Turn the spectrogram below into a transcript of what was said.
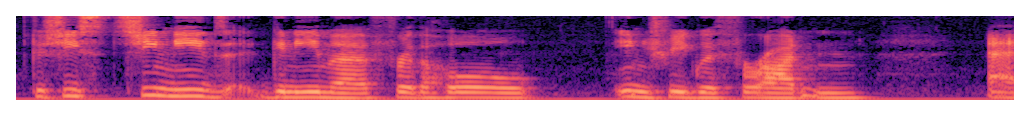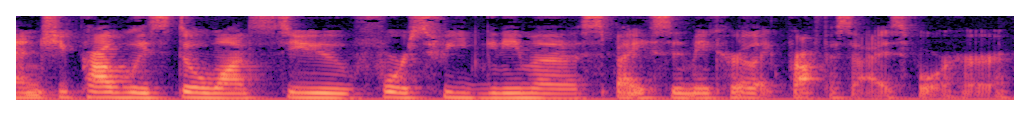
because she she needs Ghanima for the whole intrigue with Farad'n, and she probably still wants to force feed Ghanima spice and make her like prophesize for her.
